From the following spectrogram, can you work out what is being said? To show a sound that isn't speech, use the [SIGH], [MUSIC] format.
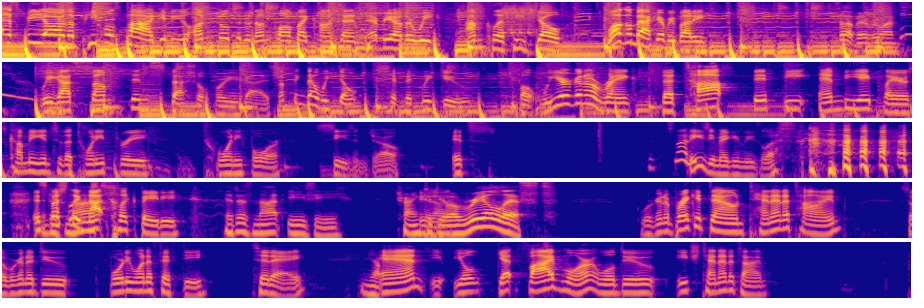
SBR, the People's Pod, giving you unfiltered and unqualified content every other week. I'm Cliff, he's Joe. Welcome back, everybody. What's up, everyone? We got something special for you guys, something that we don't typically do, but we are going to rank the top 50 NBA players coming into the 23 24 season, Joe. It's it's not easy making these lists, [LAUGHS] especially not. not. clickbaity. It is not easy trying You to do a real list. We're gonna break it down 10 at a time. So we're gonna do 41 to 50 today, Yep. and you, you'll get five more. We'll do each 10 at a time.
